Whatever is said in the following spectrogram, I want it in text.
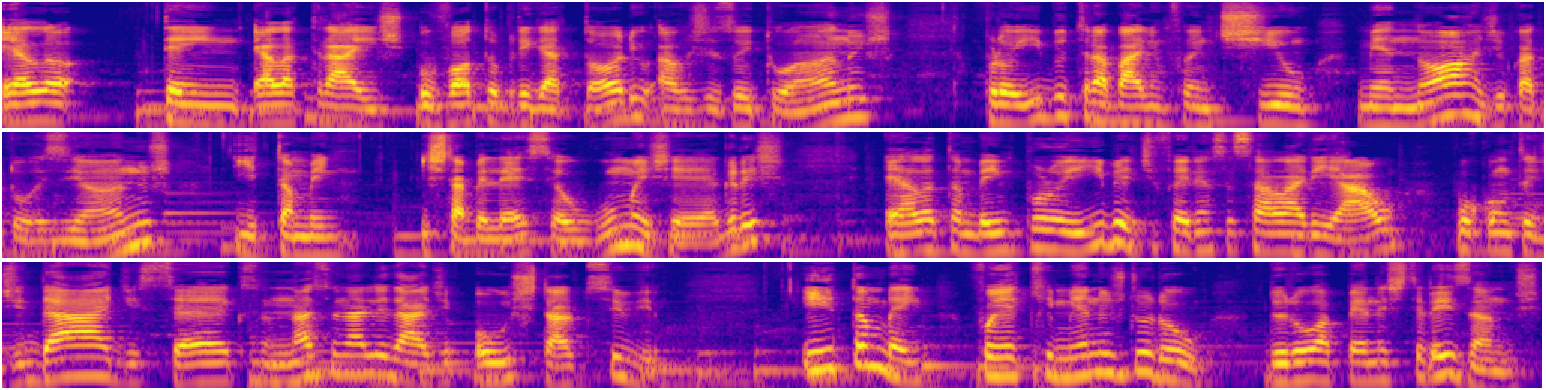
Ela tem, ela traz o voto obrigatório aos 18 anos, proíbe o trabalho infantil menor de 14 anos e também estabelece algumas regras. Ela também proíbe a diferença salarial por conta de idade, sexo, nacionalidade ou estado civil. E também foi a que menos durou, durou apenas três anos.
